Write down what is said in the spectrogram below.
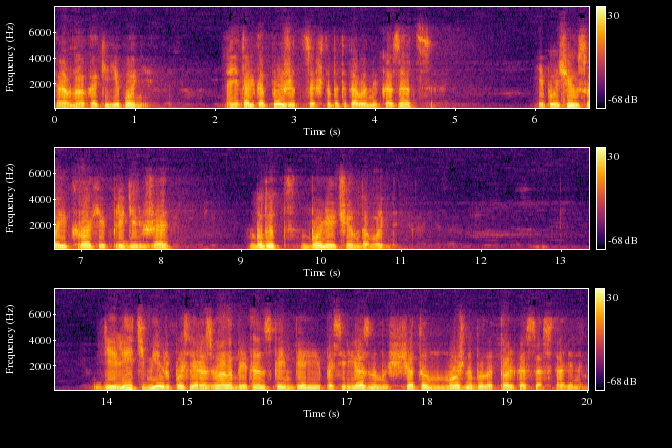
равно как и Япония. Они только пыжатся, чтобы таковыми казаться, и, получив свои крохи при дельже, будут более чем довольны. Делить мир после развала Британской империи по серьезному счету можно было только со Сталиным.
